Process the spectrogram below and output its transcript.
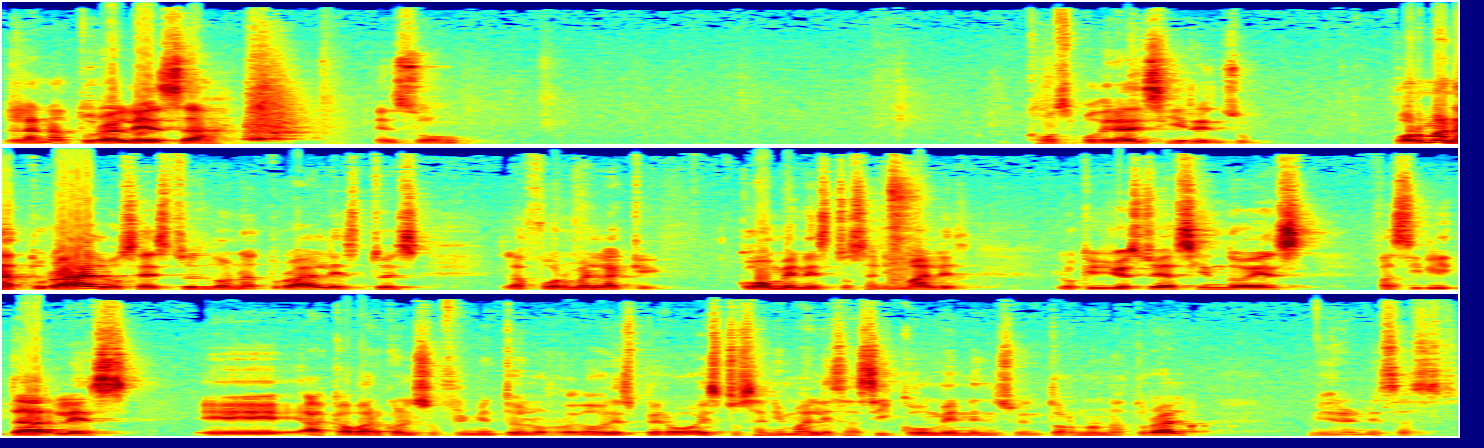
la naturaleza en su, ¿cómo se podría decir? En su forma natural. O sea, esto es lo natural, esto es la forma en la que comen estos animales. Lo que yo estoy haciendo es facilitarles eh, acabar con el sufrimiento de los roedores, pero estos animales así comen en su entorno natural. Miren, esas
